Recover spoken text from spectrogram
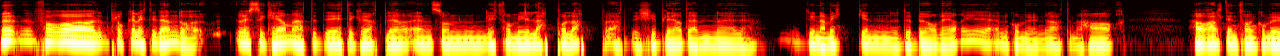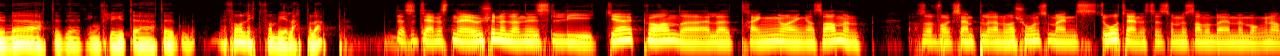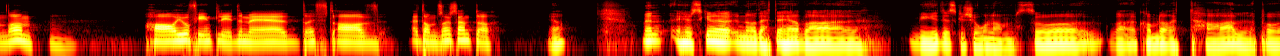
Men for å plukke litt i den, da. Risikerer vi at det etter hvert blir en sånn litt for mye lapp på lapp? At det ikke blir den eh, dynamikken det bør være i en kommune? At vi har, har alt innenfor en kommune, at det, ting flyter? At det, vi får litt for mye lapp på lapp? Disse tjenestene er jo ikke nødvendigvis like hverandre eller trenger å henge sammen. Altså F.eks. renovasjon, som er en stor tjeneste som vi samarbeider med mange andre om, har jo fint lite med drift av et omsorgssenter. Men jeg husker når dette her var mye diskusjon om, så kom det et tall på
